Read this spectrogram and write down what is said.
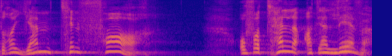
dra hjem til far og fortelle at jeg lever.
